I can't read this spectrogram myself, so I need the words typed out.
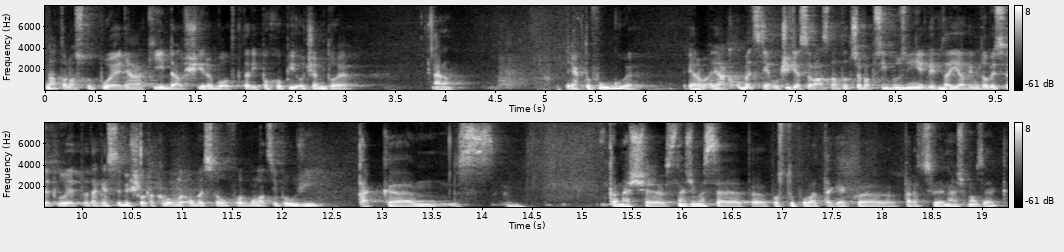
Na to nastupuje nějaký další robot, který pochopí, o čem to je. Ano. Jak to funguje? Jenom nějak obecně, určitě se vás na to třeba příbuzní někdy ptají a vy jim to vysvětlujete, tak jestli by šlo takovouhle obecnou formulaci použít? Tak ehm, to naše, snažíme se postupovat tak, jak eh, pracuje náš mozek.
